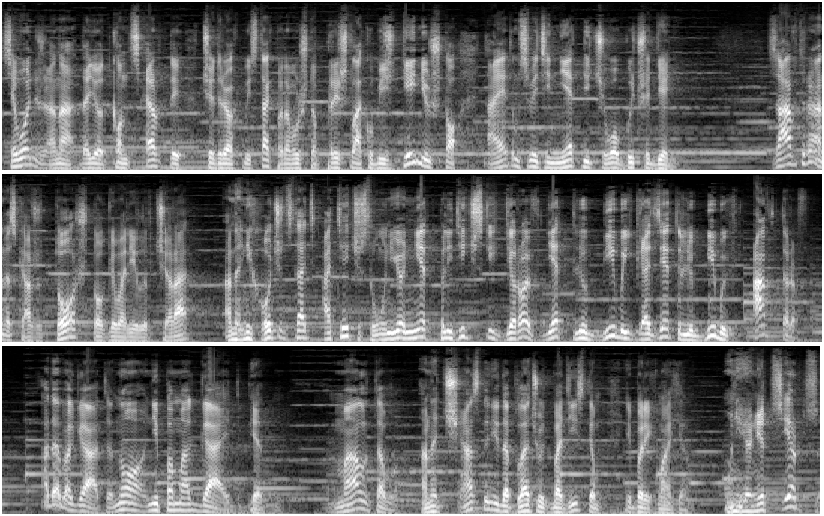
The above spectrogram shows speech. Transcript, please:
Сегодня же она дает концерты в четырех местах, потому что пришла к убеждению, что на этом свете нет ничего выше денег. Завтра она скажет то, что говорила вчера. Она не хочет стать отечеством, у нее нет политических героев, нет любимой газеты, любимых авторов. Она богата, но не помогает бедным. Мало того, она часто недоплачивает бодистам и парикмахерам. У нее нет сердца.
